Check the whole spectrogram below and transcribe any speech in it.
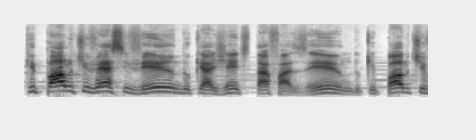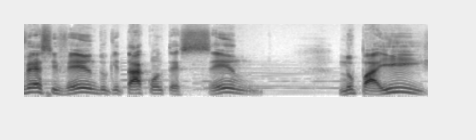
Que Paulo tivesse vendo o que a gente está fazendo, que Paulo tivesse vendo o que está acontecendo no país,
